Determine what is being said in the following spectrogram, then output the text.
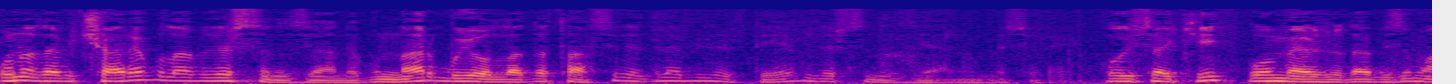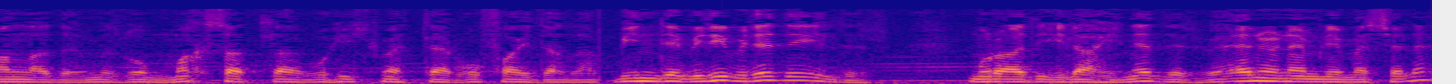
ona da bir çare bulabilirsiniz yani. Bunlar bu yolla da tahsil edilebilir diyebilirsiniz yani o meseleyi. Oysa ki o mevzuda bizim anladığımız o maksatlar, o hikmetler, o faydalar binde biri bile değildir. Muradi ilahi nedir? Ve en önemli mesele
